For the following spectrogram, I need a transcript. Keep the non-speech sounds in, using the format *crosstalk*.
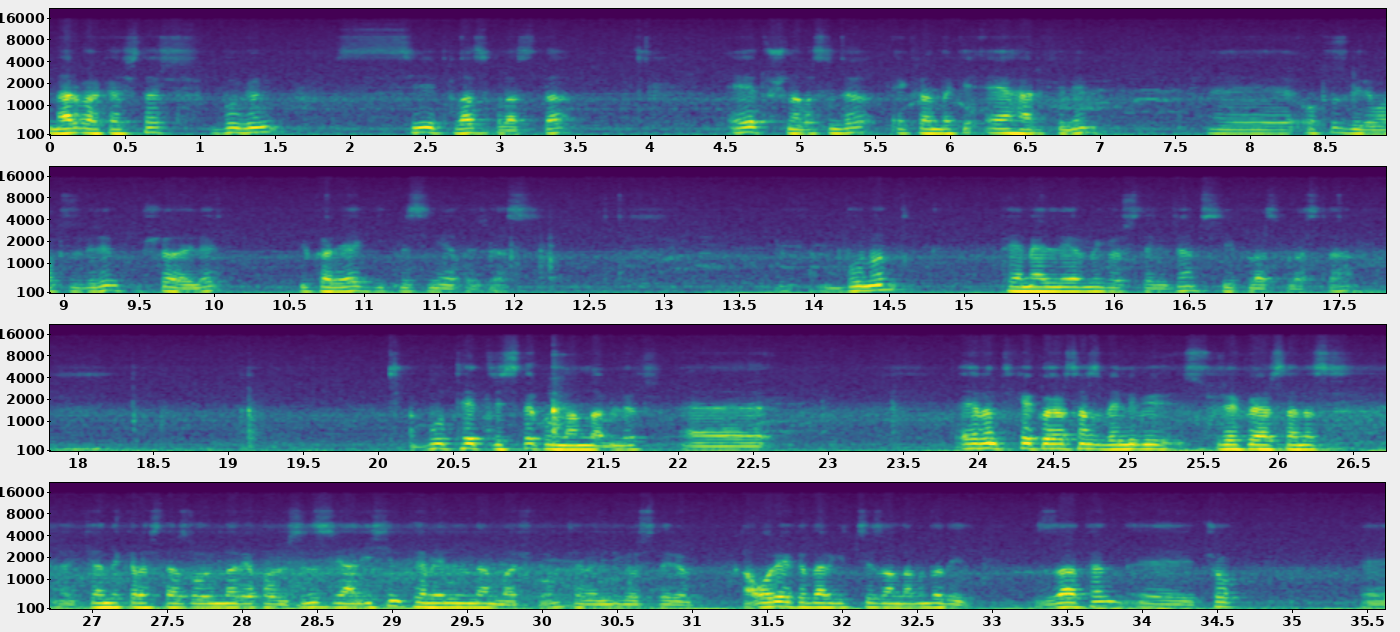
Merhaba arkadaşlar. Bugün C++'da E tuşuna basınca ekrandaki E harfinin e, 30 birim 31'in şöyle yukarıya gitmesini yapacağız. Bunun temellerini göstereceğim C++'da. Bu Tetris'te kullanılabilir. Ee, Event'e koyarsanız belli bir süre koyarsanız e, kendi crash oyunlar yapabilirsiniz. Yani işin temelinden başlıyorum. Temelini gösteriyorum. Ha, oraya kadar gideceğiz anlamında değil. Zaten e, çok e,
